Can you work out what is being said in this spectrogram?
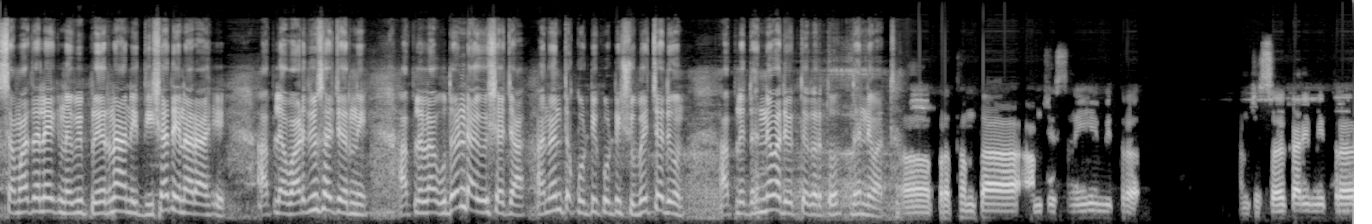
समाजाला एक नवी प्रेरणा आणि दिशा देणारा आहे. आपल्या वाढदिवसाचरणी आपल्याला उदंड आयुष्याच्या अनंत कोटी कोटी शुभेच्छा देऊन आपले धन्यवाद व्यक्त करतो. धन्यवाद. प्रथमतः आमचे स्नेही मित्र आमचे सहकारी मित्र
